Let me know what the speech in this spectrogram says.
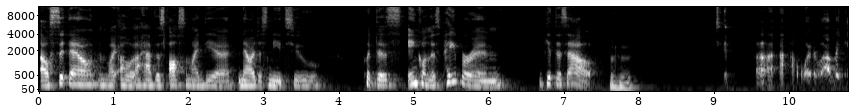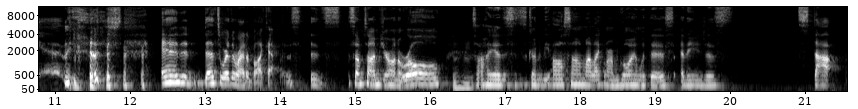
I'll sit down and like, oh, I have this awesome idea. Now I just need to put this ink on this paper and get this out hmm uh, where do I begin? and that's where the writer block happens. It's sometimes you're on a roll. hmm So, oh yeah, this is going to be awesome. I like where I'm going with this, and then you just stop.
